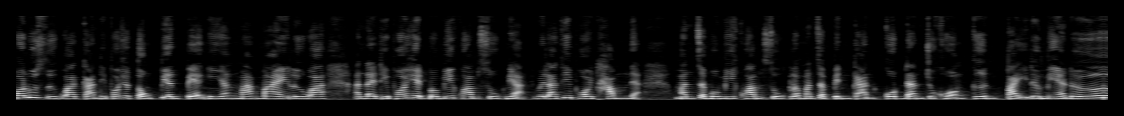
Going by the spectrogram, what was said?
พอยรู้สึกว่าการที่พอยจะต้องเปลี่ยนแปลงอีหยังมากมายหรือว่าอันใดที่พอเฮ็ดบ่มีความสุขเนี่ย เวลาที่พอยทำเนี่ย มันจะบ่มีความสุขแล้วมันจะเป็นการกดดันเจ้าของเกินไปเด้อแม่เด้อ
